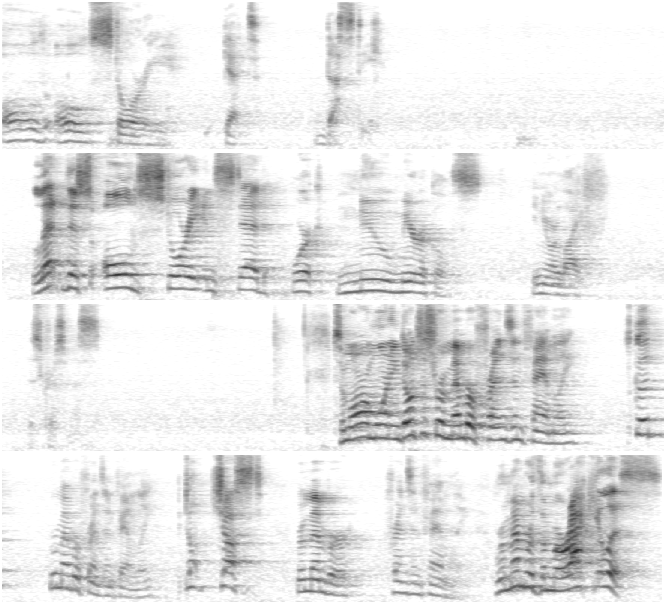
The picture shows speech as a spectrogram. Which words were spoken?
old, old story get dusty. Let this old story instead work new miracles in your life Christmas. Tomorrow morning, don't just remember friends and family. It's good. Remember friends and family. But don't just remember friends and family. Remember the miraculous.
